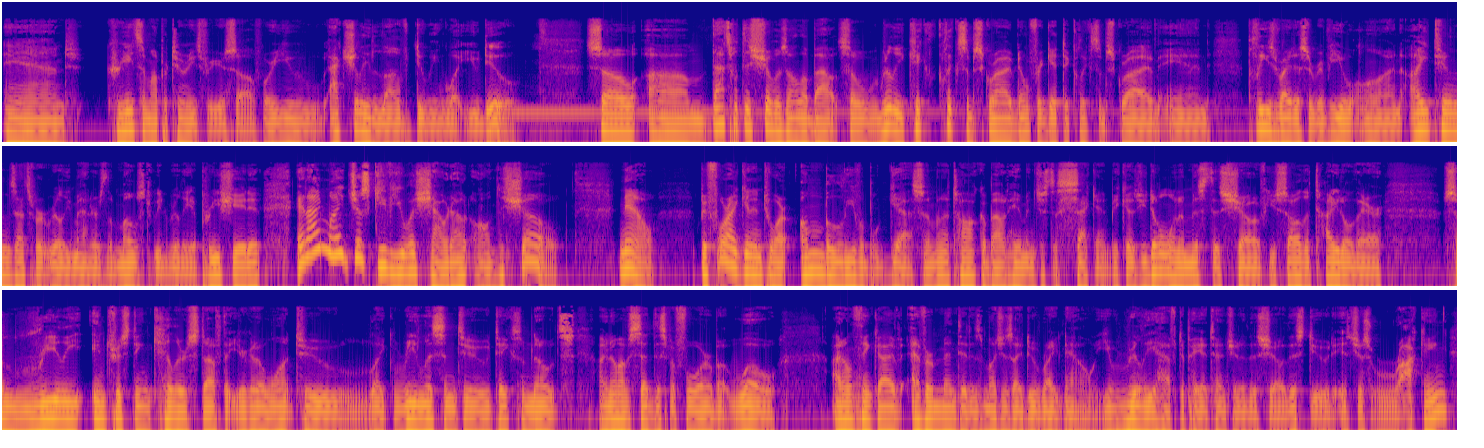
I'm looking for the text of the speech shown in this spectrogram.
and create some opportunities for yourself where you actually love doing what you do. So um, that's what this show is all about. So really, click, click subscribe. Don't forget to click subscribe, and please write us a review on iTunes. That's where it really matters the most. We'd really appreciate it, and I might just give you a shout out on the show. Now. Before I get into our unbelievable guest, I'm going to talk about him in just a second because you don't want to miss this show. If you saw the title there, some really interesting killer stuff that you're going to want to like re-listen to, take some notes. I know I've said this before, but whoa. I don't think I've ever meant it as much as I do right now. You really have to pay attention to this show. This dude is just rocking.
